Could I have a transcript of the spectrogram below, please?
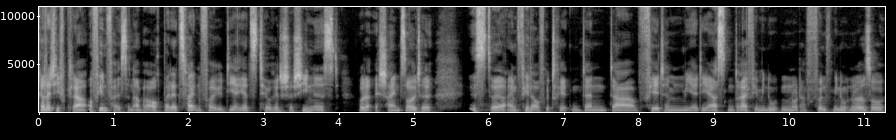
relativ klar. Auf jeden Fall ist dann aber auch bei der zweiten Folge, die ja jetzt theoretisch erschienen ist oder erscheinen sollte, ist äh, ein Fehler aufgetreten, denn da fehlten mir die ersten drei, vier Minuten oder fünf Minuten oder so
